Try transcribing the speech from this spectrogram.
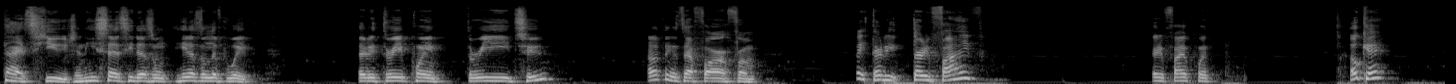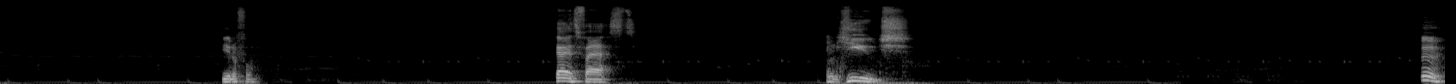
That is huge, and he says he doesn't he doesn't lift weight. Thirty three point three two. I don't think it's that far from. Wait, 30, 35? 35 point. Okay. Beautiful. Guy is fast. And huge. Hmm.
